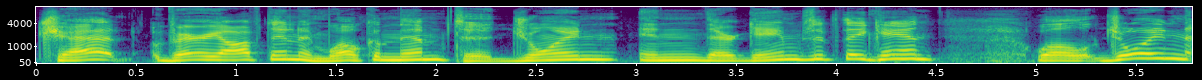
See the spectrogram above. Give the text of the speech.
chat very often and welcome them to join in their games if they can? Well join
